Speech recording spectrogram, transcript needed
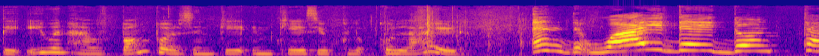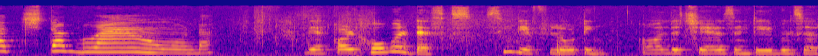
They even have bumpers in, ca- in case you cl- collide. And why they don't touch the ground? They are called hover desks. See, they're floating. All the chairs and tables are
